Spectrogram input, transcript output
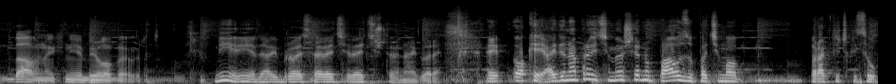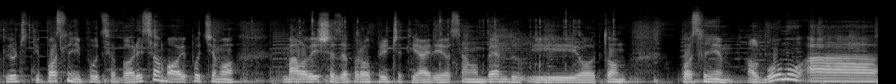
davno ih nije bilo u Beogradu. Nije, nije, da, i broj je sve veći, veći, što je najgore. E, ok, ajde napravit ćemo još jednu pauzu, pa ćemo praktički se uključiti posljednji put sa Borisom, ovaj put ćemo malo više zapravo pričati, ajde i o samom bendu i o tom posljednjem albumu, a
